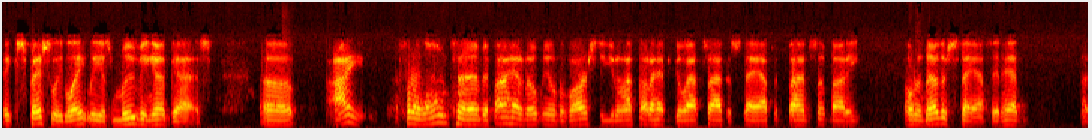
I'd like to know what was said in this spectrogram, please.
especially lately, is moving up guys. Uh, I for a long time, if I had an opening on the varsity, you know, I thought I had to go outside the staff and find somebody on another staff that had a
